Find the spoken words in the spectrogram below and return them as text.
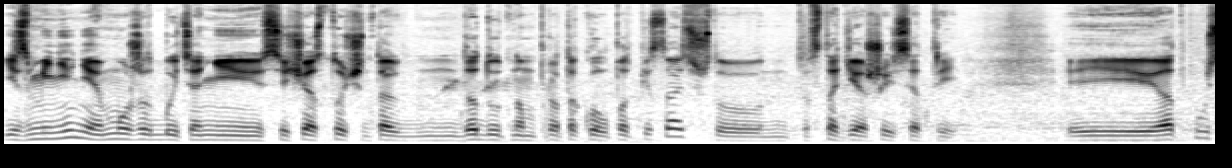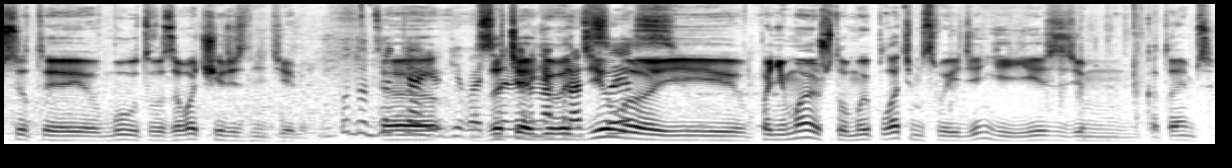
Изменения, может быть, они сейчас точно так дадут нам протокол подписать, что статья 63, и отпустят и будут вызывать через неделю. Будут Э, затягивать, затягивать наверное, дело и понимаю, что мы платим свои деньги, ездим, катаемся.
